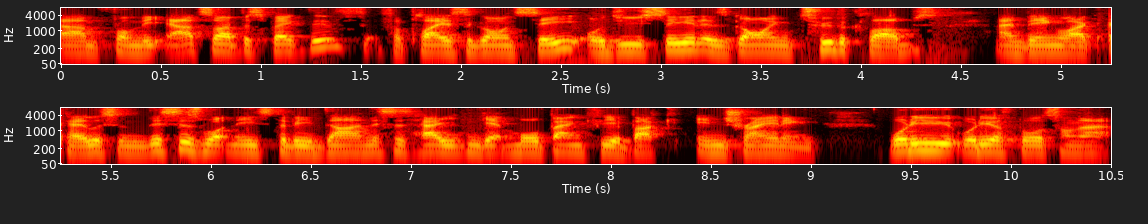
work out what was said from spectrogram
um, from the outside perspective for players to go and see, or do you see it as going to the clubs and being like, okay, listen, this is what needs to be done. This is how you can get more bang for your buck in training. What are you? What are your thoughts on that?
